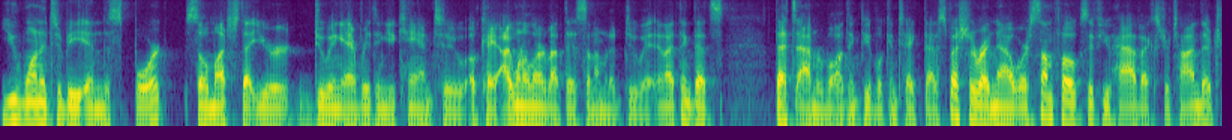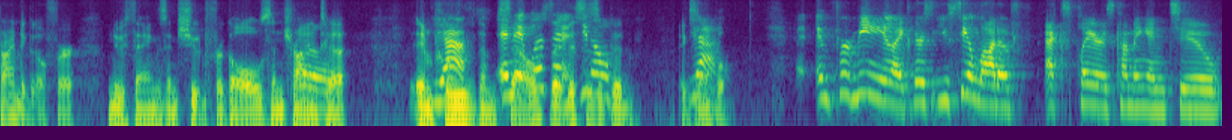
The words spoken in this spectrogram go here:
You wanted to be in the sport so much that you're doing everything you can to. Okay, I want to learn about this, and I'm going to do it. And I think that's that's admirable. I think people can take that, especially right now, where some folks, if you have extra time, they're trying to go for new things and shooting for goals and trying to improve yeah. themselves. This is know, a good example. Yeah. And for me, like there's you see a lot of ex players coming into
